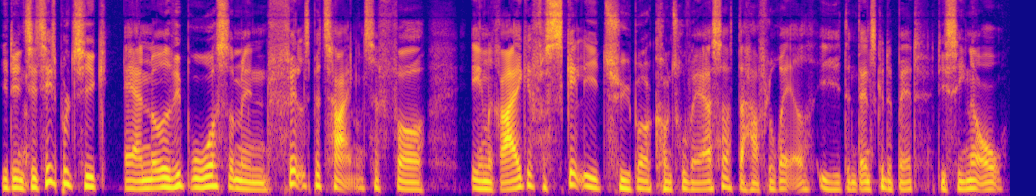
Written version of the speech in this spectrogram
Identitetspolitik er noget, vi bruger som en fælles betegnelse for en række forskellige typer kontroverser, der har floreret i den danske debat de senere år.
